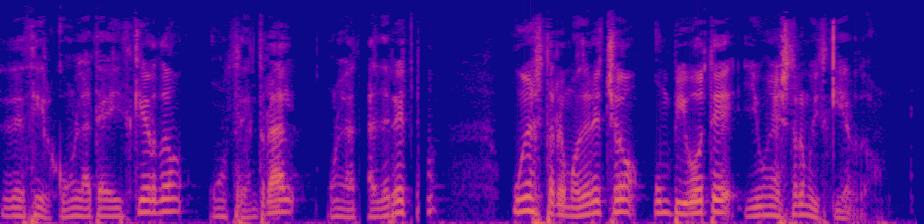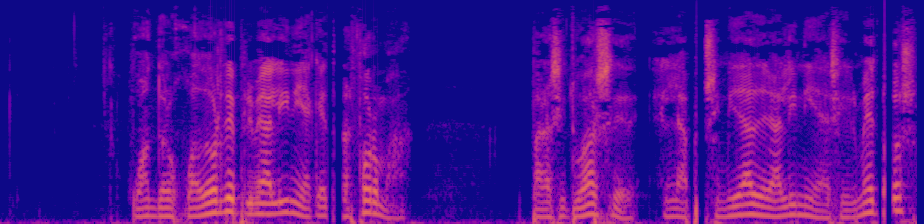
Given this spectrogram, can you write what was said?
es decir, con un lateral izquierdo, un central, un lateral derecho, un extremo derecho, un pivote y un extremo izquierdo. Cuando el jugador de primera línea que transforma para situarse en la proximidad de la línea de 6 metros,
